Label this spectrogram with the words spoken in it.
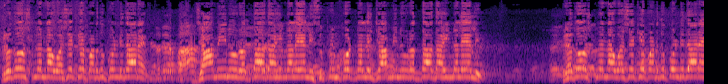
ಪ್ರದೋಷ್ನನ್ನ ವಶಕ್ಕೆ ಪಡೆದುಕೊಂಡಿದ್ದಾರೆ. ಜಾಮೀನು ರದ್ದಾದ ಹಿನ್ನೆಲೆಯಲ್ಲಿ, ಸುಪ್ರೀಂ ಕೋರ್ಟ್ನಲ್ಲಿ ಜಾಮೀನು ರದ್ದಾದ ಹಿನ್ನೆಲೆಯಲ್ಲಿ ಪ್ರದೋಷ್ನನ್ನ ವಶಕ್ಕೆ ಪಡೆದುಕೊಂಡಿದ್ದಾರೆ.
